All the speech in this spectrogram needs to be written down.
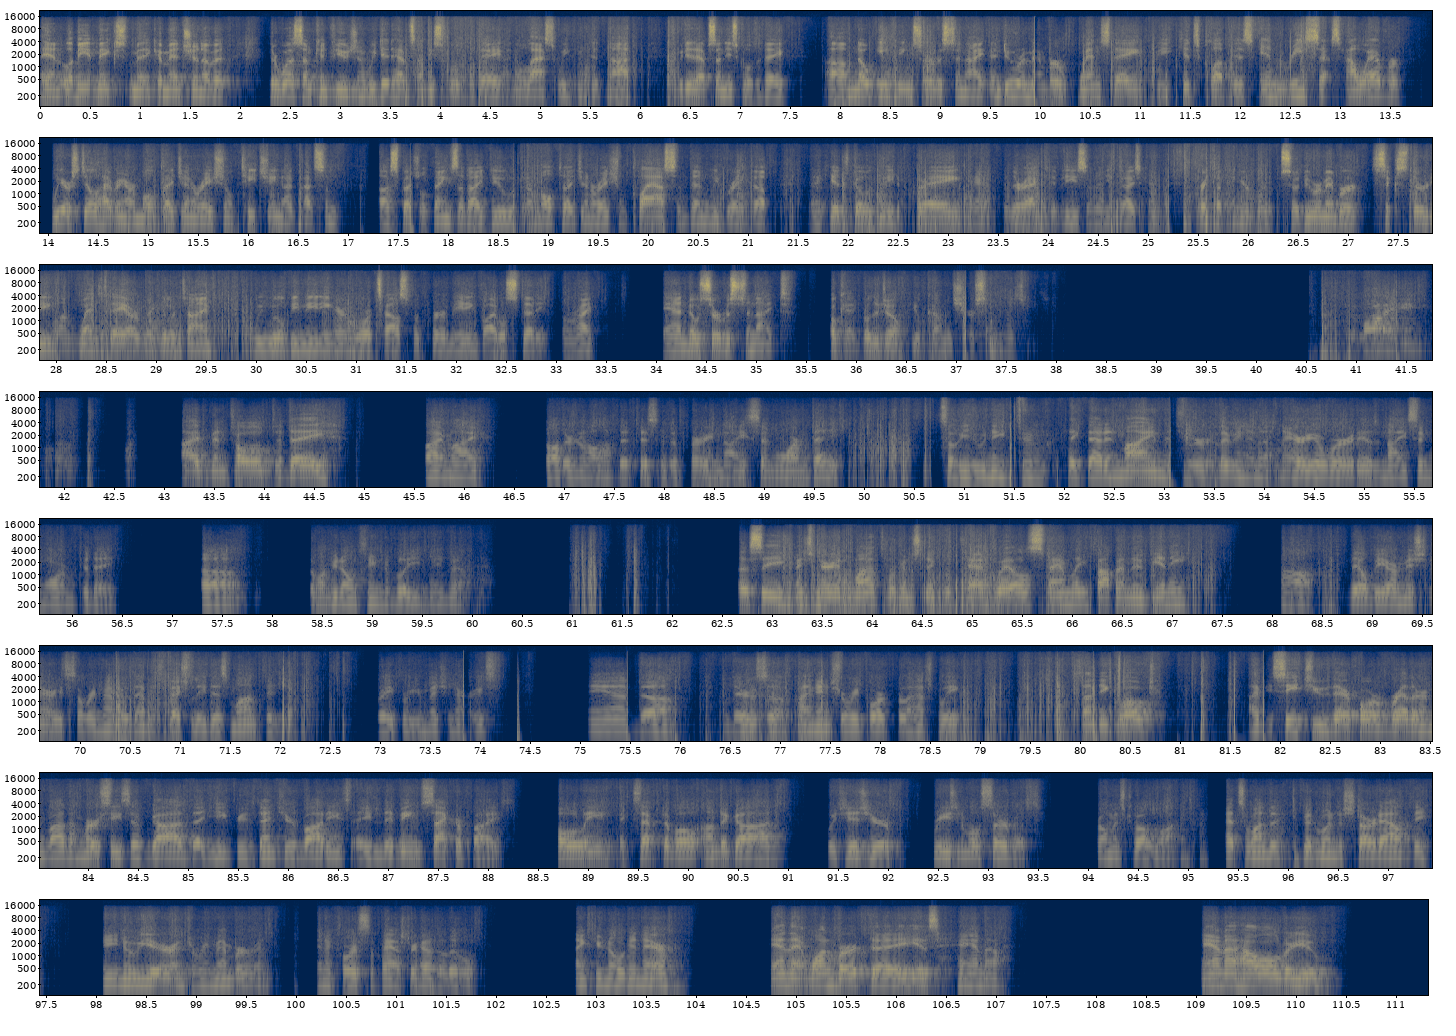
And let me make, make a mention of it. There was some confusion. We did have Sunday school today. I know last week we did not. We did have Sunday school today. Um, no evening service tonight. And do remember, Wednesday, the kids club is in recess. However, we are still having our multi-generational teaching. I've got some uh, special things that I do with our multi-generational class, and then we break up, and the kids go with me to pray and for their activities, and then you guys can break up in your group. So do remember, 6:30 on Wednesday, our regular time, we will be meeting here at the Lord's house for prayer meeting, Bible study. All right, and no service tonight. Okay, Brother Joe, you'll come and share some announcements. Good morning. I've been told today by my daughter-in-law that this is a very nice and warm day. So you need to take that in mind that you're living in an area where it is nice and warm today. Uh, some of you don't seem to believe me, but let's see. Missionary of the month. We're going to stick with Chad Wells family, Papua New Guinea. Uh, they'll be our missionaries, so remember them especially this month as you pray for your missionaries. And uh, there's a financial report for last week. Sunday quote I beseech you, therefore, brethren, by the mercies of God, that ye present your bodies a living sacrifice, holy, acceptable unto God, which is your reasonable service. Romans 12 That's one to, good one to start out the, the new year and to remember. And, and of course, the pastor has a little thank you note in there. And that one birthday is Hannah. Hannah, how old are you?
